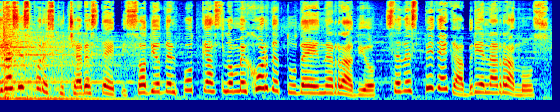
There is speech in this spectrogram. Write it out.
Gracias por escuchar este episodio del podcast Lo mejor de tu DN Radio. Se despide Gabriela Ramos.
